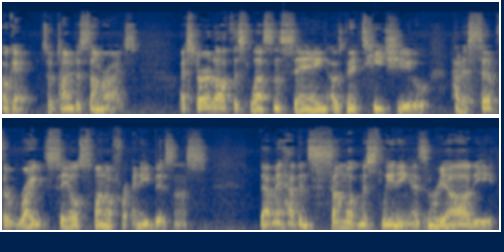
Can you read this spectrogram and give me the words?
Okay, so time to summarize. I started off this lesson saying I was going to teach you how to set up the right sales funnel for any business. That may have been somewhat misleading, as in reality,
